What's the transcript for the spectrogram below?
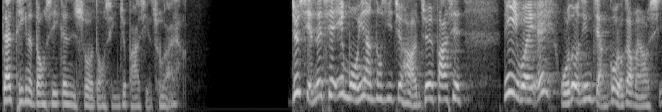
在听的东西，跟你说的东西，你就把它写出来啊。你就写那些一模一样的东西就好，你就会发现，你以为哎，我都已经讲过了，干嘛要写？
